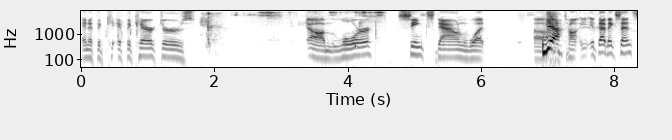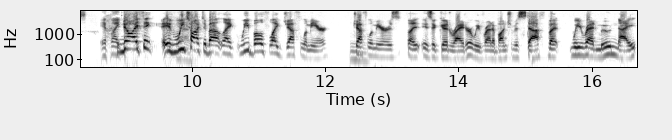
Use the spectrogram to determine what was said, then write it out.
and if the if the character's um, lore sinks down what. Uh, Yeah. Tom- if that makes sense. If like no, I think if we Yeah. Mm-hmm. talked about like we both like Jeff Lemire. Jeff Lemire is is a good writer. We've read a bunch of his stuff, but we read Moon Knight,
